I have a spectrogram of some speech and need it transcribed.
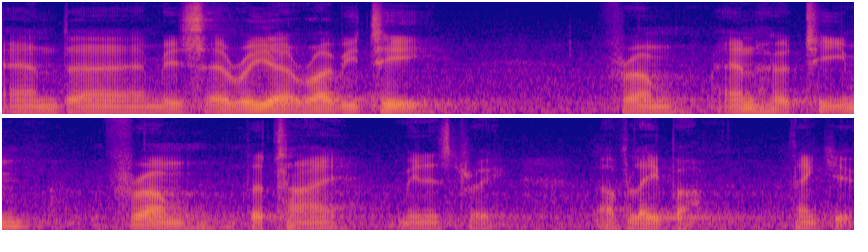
and uh, Ms. Aria Raviti from, and her team from the Thai Ministry of Labor. Thank you.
